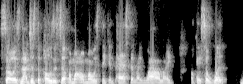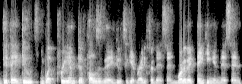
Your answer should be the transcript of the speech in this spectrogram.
So it's not just the pose itself. I'm, I'm always thinking past that, like, wow, like, okay, so what did they do? What preemptive poses did they do to get ready for this? And what are they thinking in this? And,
